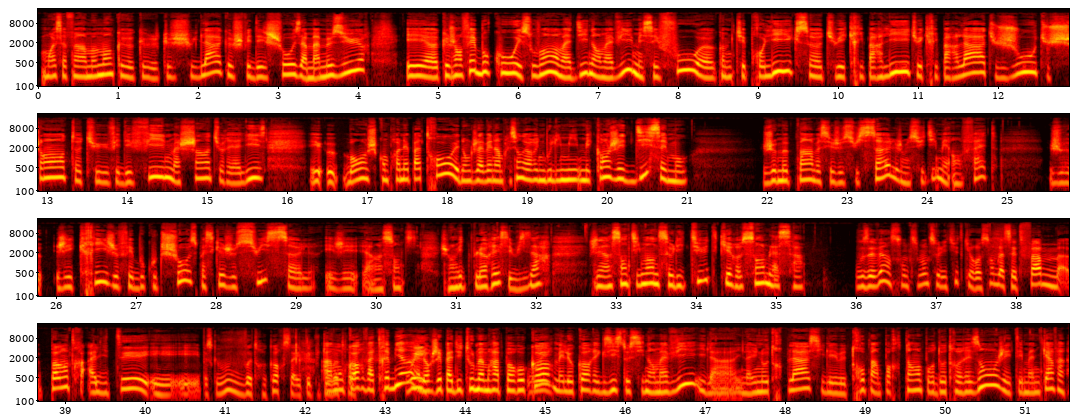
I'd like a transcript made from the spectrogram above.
Moi, ça fait un moment que, que, que je suis là, que je fais des choses à ma mesure et euh, que j'en fais beaucoup. Et souvent, on m'a dit dans ma vie, mais c'est fou, euh, comme tu es prolixe, euh, tu écris par lit, tu écris par là, tu joues, tu chantes, tu fais des films, machin, tu réalises. Et euh, bon, je comprenais pas trop et donc j'avais l'impression d'avoir une boulimie. Mais quand j'ai dit ces mots, je me peins parce que je suis seule, je me suis dit, mais en fait, je j'écris, je fais beaucoup de choses parce que je suis seule et j'ai un senti j'ai envie de pleurer, c'est bizarre. J'ai un sentiment de solitude qui ressemble à ça. Vous avez un sentiment de solitude qui ressemble à cette femme peintre alitée et, et parce que vous, votre corps, ça a été plutôt. Ah, votre... mon corps va très bien. Oui. Alors j'ai pas du tout le même rapport au corps, Oui. mais le corps existe aussi dans ma vie. Il a, il a une autre place. Il est trop important pour d'autres raisons. J'ai été mannequin. Enfin,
